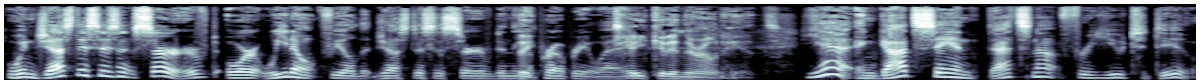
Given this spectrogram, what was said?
When justice isn't served, or we don't feel that justice is served in the They appropriate way, Take it in their own hands. yeah, and God's saying that's not for you to do.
